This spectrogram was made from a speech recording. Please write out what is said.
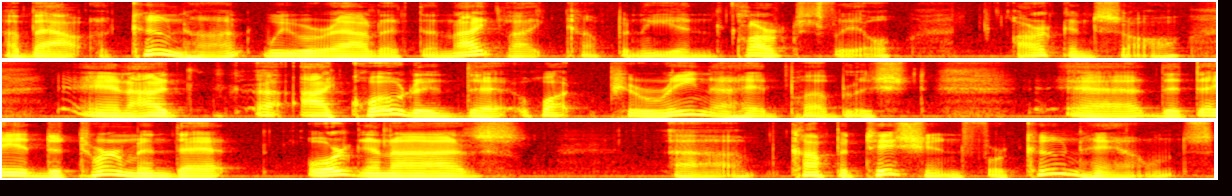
about a coon hunt. We were out at the Nite Lite Company in Clarksville, Arkansas, and I I quoted that what Purina had published uh, that they had determined that organized uh, competition for coonhounds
